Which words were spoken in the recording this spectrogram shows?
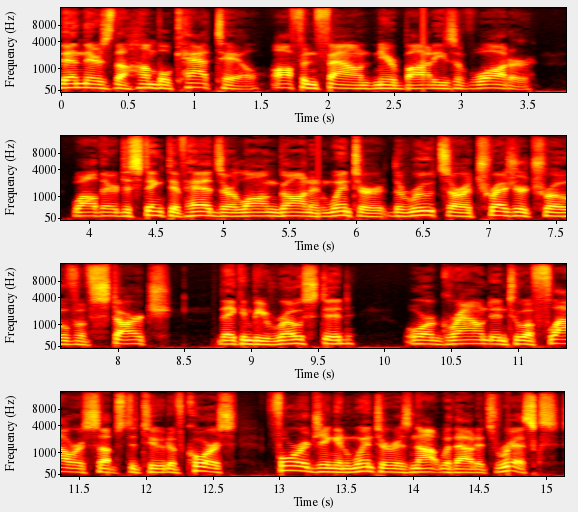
Then there's the humble cattail, often found near bodies of water. While their distinctive heads are long gone in winter, the roots are a treasure trove of starch. They can be roasted or ground into a flour substitute. Of course, foraging in winter is not without its risks.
